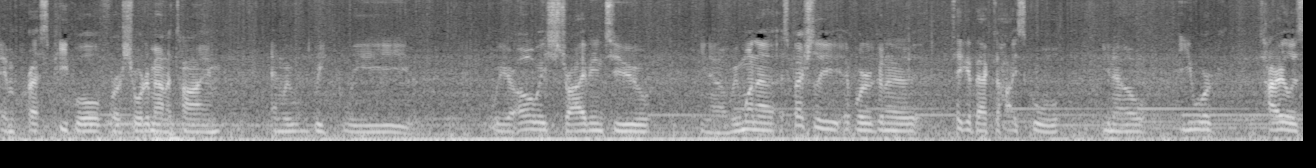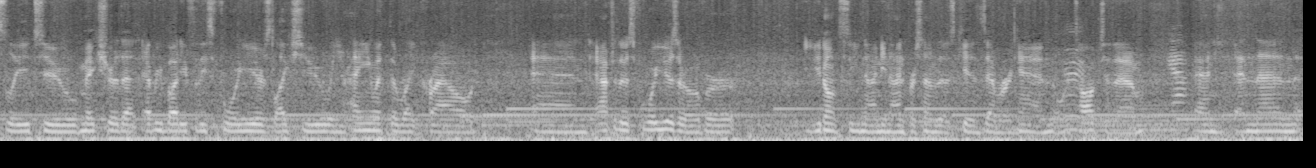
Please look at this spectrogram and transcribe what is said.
impress people for a short amount of time, and we we we, we are always striving to, you know, we want to, especially if we're gonna take it back to high school, you know, you work tirelessly to make sure that everybody for these four years likes you and you're hanging with the right crowd. And after those four years are over, you don't see 99% of those kids ever again or talk to them. Yeah. And and then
